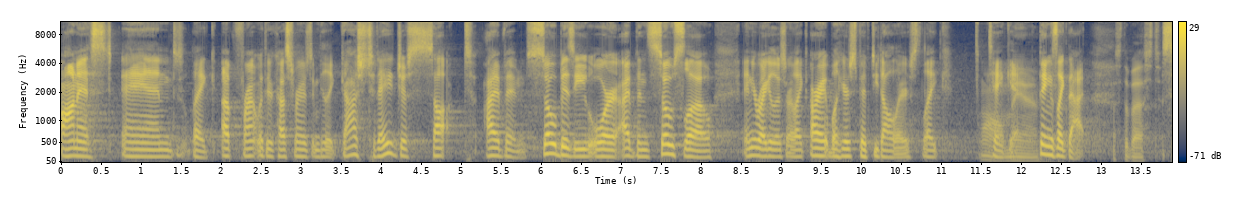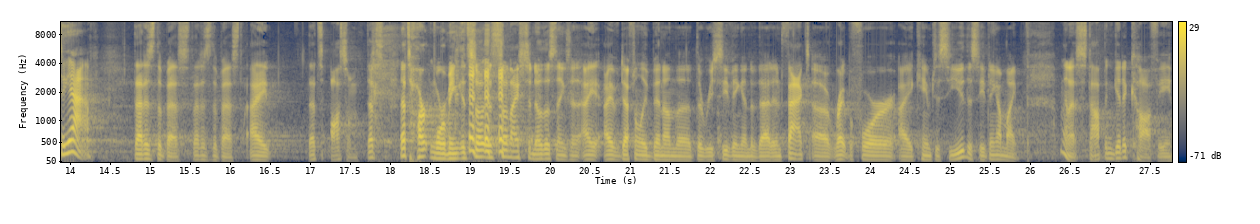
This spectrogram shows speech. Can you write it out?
honest and like upfront with your customers and be like, gosh, today just sucked. I've been so busy or I've been so slow. And your regulars are like, all right, well, here's $50. Like, Aw, take man. it. Things like that. that's the best So, yeah. That is the best. That is the best. I. That's awesome. That's that's heartwarming. It's so it's so nice to know those things, and I I've definitely been on the the receiving end of that. In fact, uh, right before I came to see you this evening, I'm like, I'm gonna stop and get a coffee,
